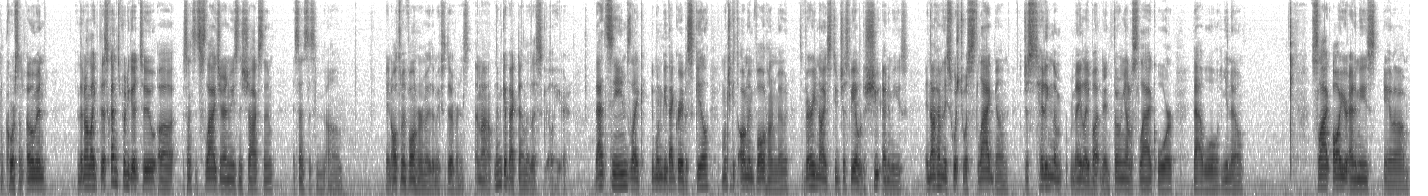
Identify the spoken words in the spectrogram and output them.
Of course, an Omen. And then I like this gun's pretty good too, uh, since it slags your enemies and shocks them, and since it's um, an ultimate vulnerable mode that makes a difference. And uh, let me get back down to this skill here. That seems like it wouldn't be that great of a skill. Once you get to ultimate vault hunter mode, it's very nice to just be able to shoot enemies and not having to switch to a slag gun. Just hitting the melee button and throwing out a slag orb that will, you know, slag all your enemies and um,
